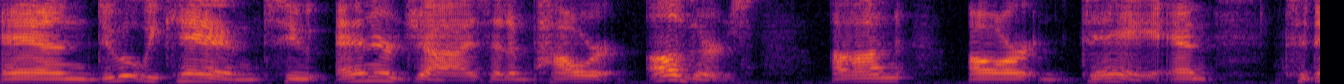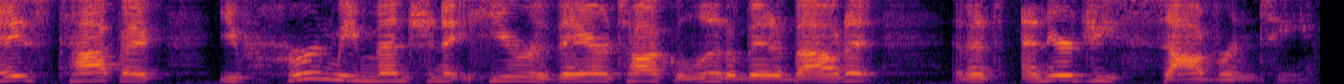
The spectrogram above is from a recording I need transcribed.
and do what we can to energize and empower others on our day. And today's topic, you've heard me mention it here or there, talk a little bit about it, and that's energy sovereignty.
